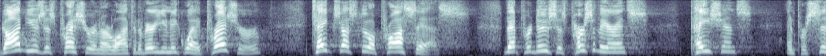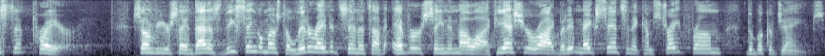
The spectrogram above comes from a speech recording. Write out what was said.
God uses pressure in our life in a very unique way. Pressure takes us through a process that produces perseverance, patience, and persistent prayer. Some of you are saying that is the single most alliterated sentence I've ever seen in my life. Yes, you're right, but it makes sense and it comes straight from the book of James.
